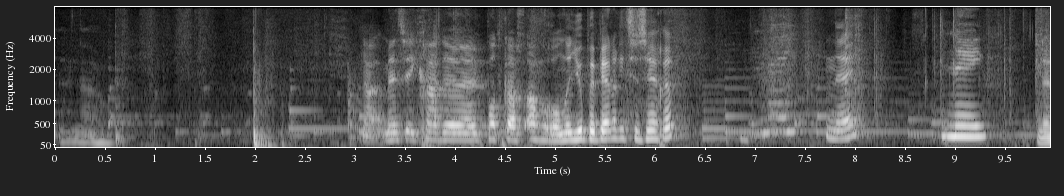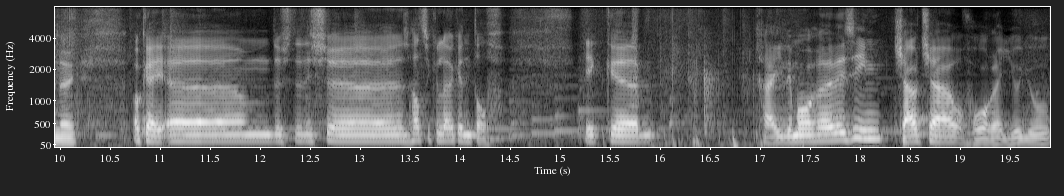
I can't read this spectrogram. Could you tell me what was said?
Nou. Nou, mensen, ik ga de podcast afronden. Joep, heb jij nog iets te zeggen? Nee. Nee? Nee. Nee. Oké, ehm, dus dit is, eh, is hartstikke leuk en tof. Ik ehm, ga jullie morgen weer zien. Ciao, ciao. Of horen, joe, joe.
